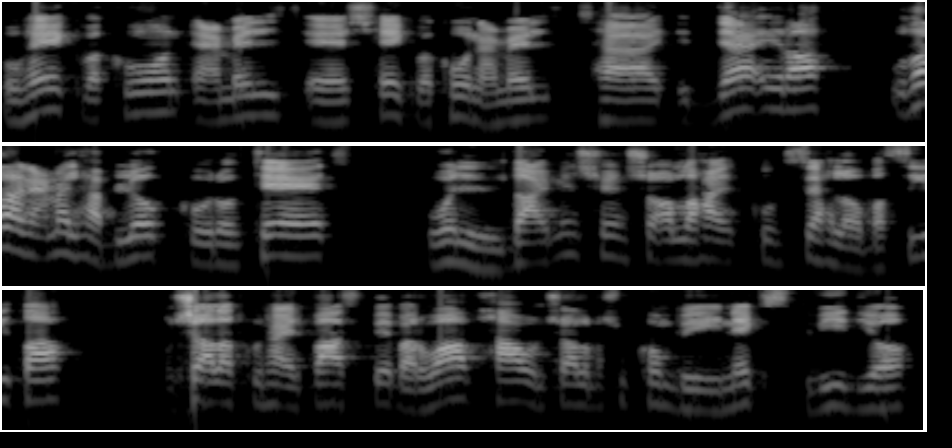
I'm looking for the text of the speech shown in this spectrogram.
وهيك بكون عملت إيش؟ هيك بكون عملت هاي الدائرة وضل نعملها block و rotate وال dimension إن شاء الله هاي تكون سهلة وبسيطة. وإن شاء الله تكون هاي ال past paper واضحة وإن شاء الله بشوفكم ب next video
